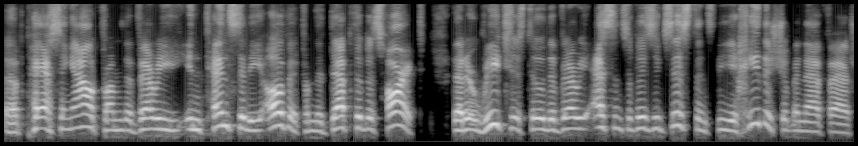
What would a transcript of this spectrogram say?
uh, passing out from the very intensity of it, from the depth of his heart, that it reaches to the very essence of his existence, the Yechidashim Nefesh,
